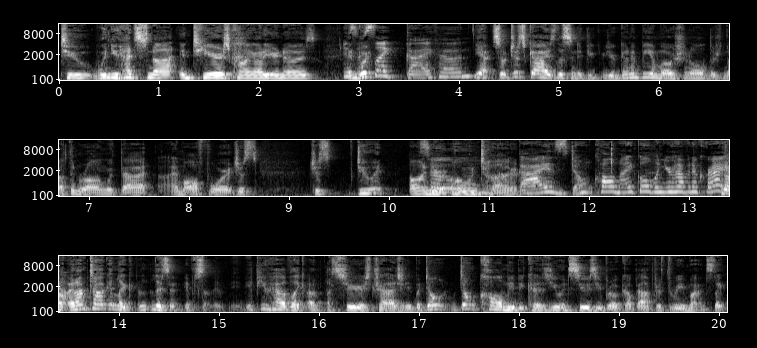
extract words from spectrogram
to when you had snot and tears crying out of your nose Is and this like guy code? yeah so just guys listen if you, you're going to be emotional there's nothing wrong with that i'm all for it just just do it on your own time Guys, don't call Michael when you're having a cry no, out. and I'm talking like, listen, if if you have like a, a serious tragedy, but don't don't call me because you and Susie broke up after three months. Like,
